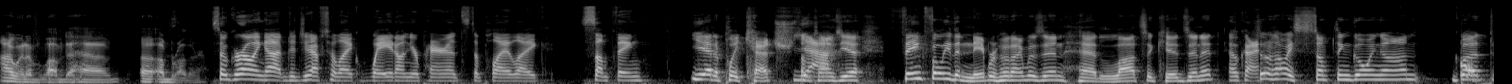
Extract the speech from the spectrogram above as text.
I would have loved to have a, a brother. So growing up, did you have to like wait on your parents to play like something? Yeah, to play catch Yeah. sometimes. Yeah. Thankfully, the neighborhood I was in had lots of kids in it. Okay. So there's always something going on. But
